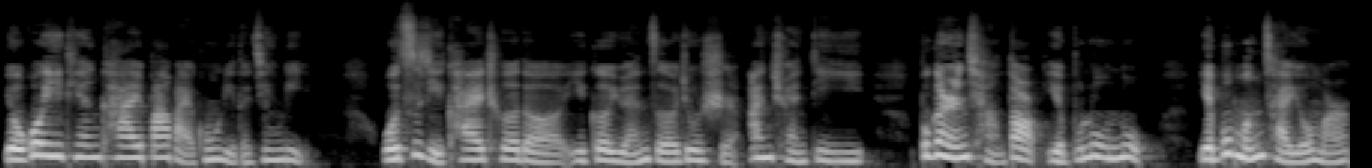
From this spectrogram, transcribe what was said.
有过一天开八百公里的经历。我自己开车的一个原则就是安全第一，不跟人抢道，也不路怒，也不猛踩油门，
